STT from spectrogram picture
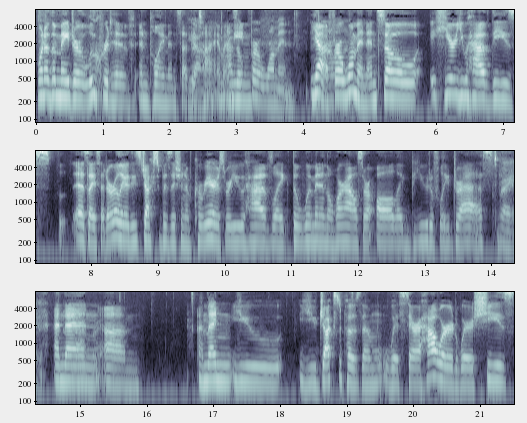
One of the major lucrative employments at yeah. the time. I as mean, a, for a woman, yeah, for a woman. And so here you have these, as I said earlier, these juxtaposition of careers where you have like the women in the whorehouse are all like beautifully dressed, right? And then, yeah, right. um, and then you you juxtapose them with Sarah Howard, where she's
